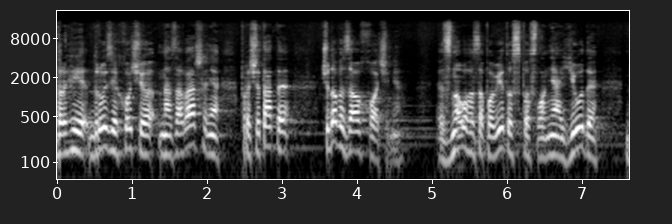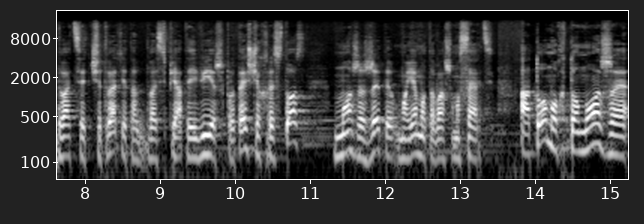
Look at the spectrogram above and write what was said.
Дорогі друзі, хочу на завершення прочитати чудове заохочення з нового заповіту з послання Юди, 24 та 25 вірш, про те, що Христос може жити в моєму та вашому серці. А тому, хто може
